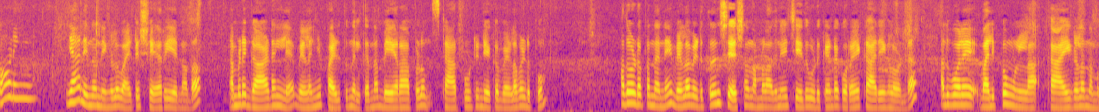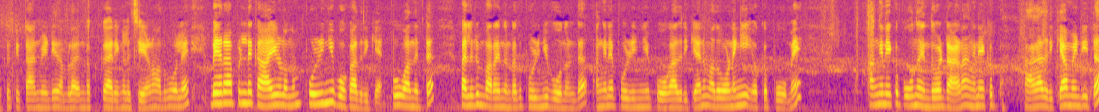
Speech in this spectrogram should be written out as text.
മോർണിംഗ് ഞാൻ ഇന്ന് നിങ്ങളുമായിട്ട് ഷെയർ ചെയ്യുന്നത് നമ്മുടെ ഗാർഡനിൽ വിളഞ്ഞ് പഴുത്ത് നിൽക്കുന്ന ബേറാപ്പിളും സ്റ്റാർ ഫ്രൂട്ടിന്റെയൊക്കെ വിളവെടുപ്പും. അതോടൊപ്പം തന്നെ വിളവെടുത്തതിന് ശേഷം നമ്മൾ അതിന് ചെയ്തു കൊടുക്കേണ്ട കുറേ കാര്യങ്ങളുണ്ട്. അതുപോലെ വലിപ്പമുള്ള കായകൾ നമുക്ക് കിട്ടാൻ വേണ്ടി നമ്മൾ എന്തൊക്കെ കാര്യങ്ങൾ ചെയ്യണം. അതുപോലെ ബേറാപ്പിളിന്റെ കായകളൊന്നും പൊഴിഞ്ഞു പോകാതിരിക്കാൻ. പൂ വന്നിട്ട് പലരും പറയുന്നുണ്ട് അത് പൊഴിഞ്ഞു പോകുന്നുണ്ട്. അങ്ങനെ പൊഴിഞ്ഞു പോകാതിരിക്കാനും അത് ഉണങ്ങി ഒക്കെ പോവുമേ അങ്ങനെയൊക്കെ പോകുന്നത് എന്തുകൊണ്ടാണ്? അങ്ങനെയൊക്കെ ആകാതിരിക്കാൻ വേണ്ടിയിട്ട്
